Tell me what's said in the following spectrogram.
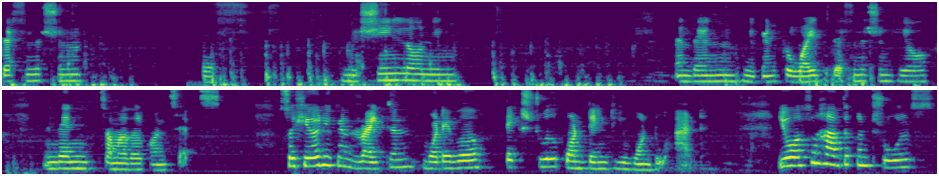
definition of machine learning and then you can provide the definition here and then some other concepts. So here you can write in whatever textual content you want to add. You also have the controls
